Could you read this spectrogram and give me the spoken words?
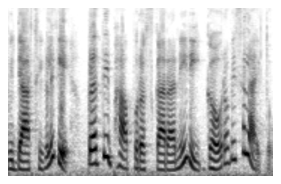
ವಿದ್ಯಾರ್ಥಿಗಳಿಗೆ ಪ್ರತಿಭಾ ಪುರಸ್ಕಾರ ನೀಡಿ ಗೌರವಿಸಲಾಯಿತು.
